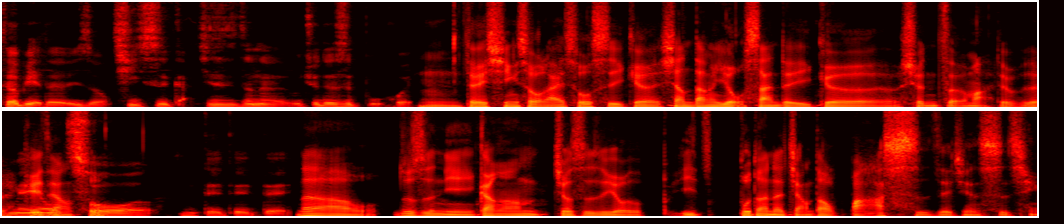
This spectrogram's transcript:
特别的一种歧视感。其实真的，我觉得是不会。嗯，对新手来说是一个相当友善的一个选择嘛，对不对？可以这样说。对对对，那就是你刚刚就是有一不断的讲到巴士这件事情，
